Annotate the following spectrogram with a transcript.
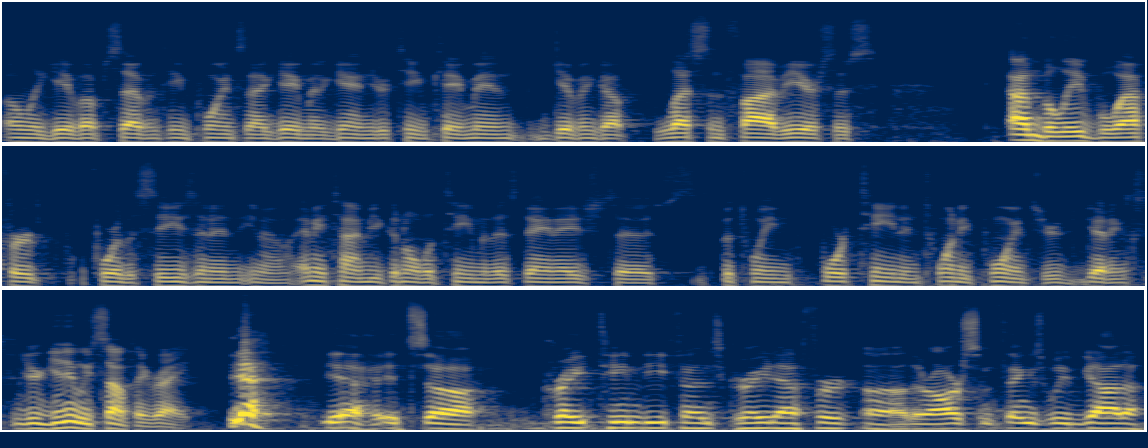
only gave up 17 points in that game, and again, your team came in giving up less than five years. So it's unbelievable effort for the season. And you know, anytime you can hold a team in this day and age to between 14 and 20 points, you're getting you're doing something right. Yeah, yeah, it's a uh, great team defense, great effort. Uh, there are some things we've got to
